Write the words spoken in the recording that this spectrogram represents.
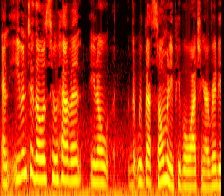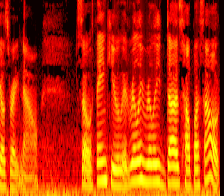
and even to those who haven't, you know, that we've got so many people watching our videos right now. So thank you. It really, really does help us out.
